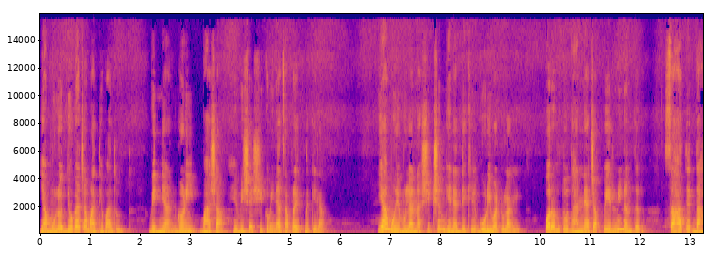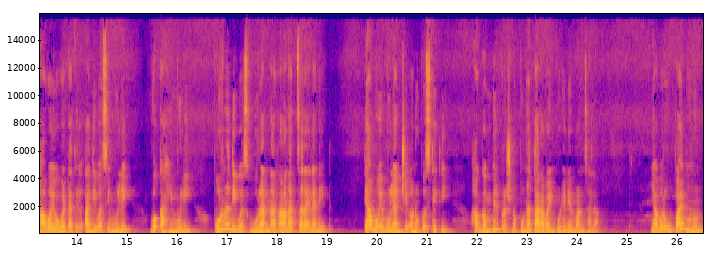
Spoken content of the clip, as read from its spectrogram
ह्या मूलोद्योगाच्या माध्यमातून विज्ञान गणित भाषा हे विषय शिकविण्याचा प्रयत्न केला. यामुळे मुलांना शिक्षण घेण्यात देखील गोडी वाटू लागली. परंतु धान्याच्या पेरणीनंतर सहा ते दहा वयोगटातील आदिवासी मुले व काही मुली पूर्ण दिवस गुरांना रानात चरायला नेत. त्यामुळे मुलांची अनुपस्थिती हा गंभीर प्रश्न पुन्हा ताराबाईंपुढे निर्माण झाला. यावर उपाय म्हणून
